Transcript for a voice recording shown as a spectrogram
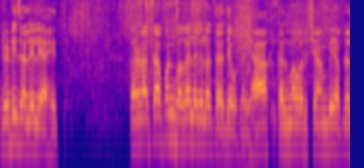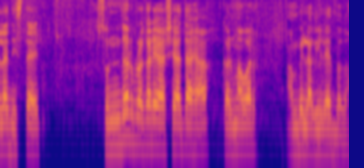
रेडी झालेले आहेत. कारण आता आपण बघायला गेलो आता ते बघा ह्या कलमावरचे आंबे आपल्याला दिसत आहेत सुंदर प्रकारे असे आता ह्या कलमावर आंबे लागलेले आहेत बघा.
